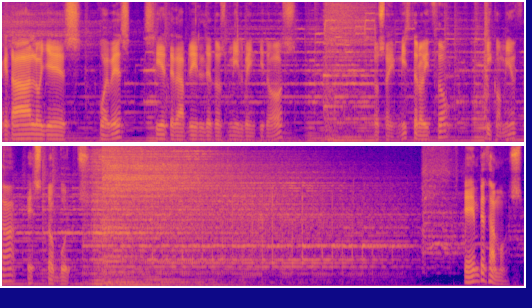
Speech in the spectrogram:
¿qué tal? Hoy es jueves 7 de abril de 2022. Yo soy Mr. Oizo y comienza Stop Bulos. Empezamos.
